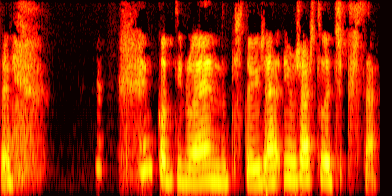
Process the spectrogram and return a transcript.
É... Continuando, que eu, já, eu já estou a dispersar.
